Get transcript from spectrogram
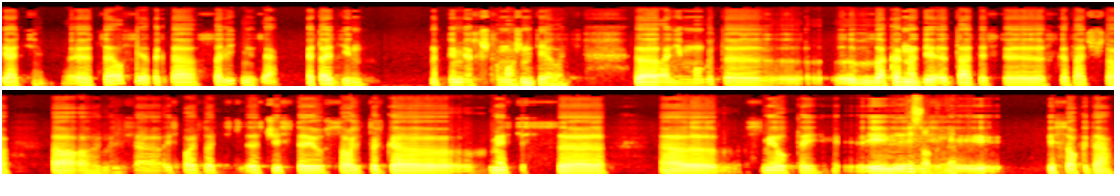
5 э, Цельсия, тогда солить нельзя. Это один, например, что можно делать. Э, они могут э, в законодательстве сказать, что э, нельзя использовать э, чистую соль, только вместе с, э, э с милтой или песок, да. песок, да.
